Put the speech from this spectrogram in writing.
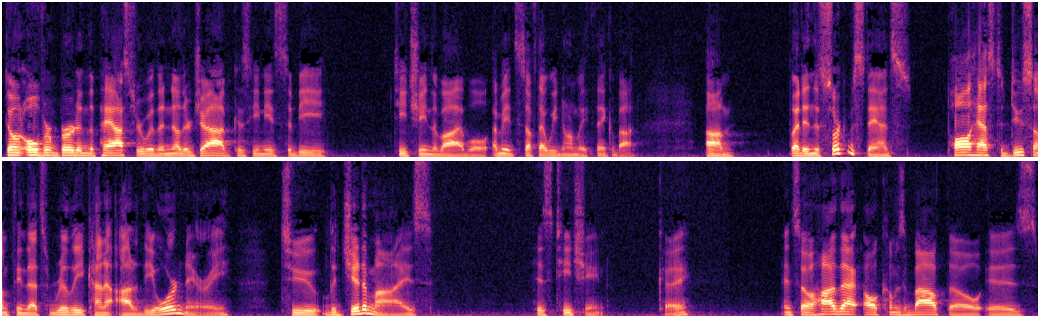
don't overburden the pastor with another job because he needs to be teaching the Bible. I mean, stuff that we normally think about. Um, but in this circumstance, Paul has to do something that's really kind of out of the ordinary to legitimize his teaching. Okay? And so, how that all comes about, though, is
